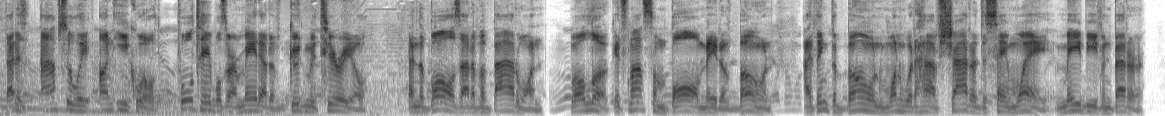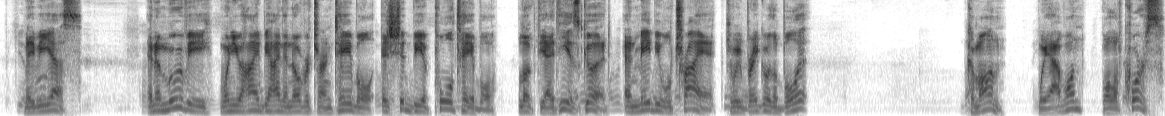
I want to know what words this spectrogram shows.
that is absolutely unequaled. Pool tables are made out of good material, and the ball's out of a bad one. Well, look, it's not some ball made of bone. I think the bone one would have shattered the same way, maybe even better. Maybe yes. In a movie, when you hide behind an overturned table, it should be a pool table. Look, the idea is good, and maybe we'll try it. Can we break it with a bullet? Come on. We have one? Well, of course.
